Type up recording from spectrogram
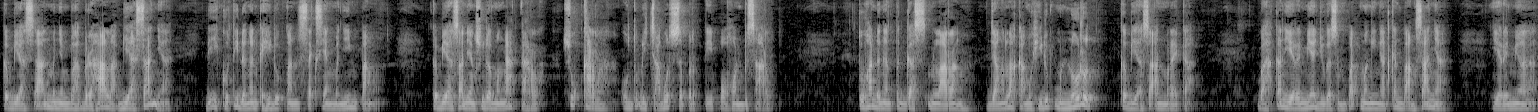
Kebiasaan menyembah berhala biasanya diikuti dengan kehidupan seks yang menyimpang. Kebiasaan yang sudah mengakar, sukar untuk dicabut seperti pohon besar. Tuhan dengan tegas melarang, janganlah kamu hidup menurut kebiasaan mereka. Bahkan Yeremia juga sempat mengingatkan bangsanya. Yeremia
